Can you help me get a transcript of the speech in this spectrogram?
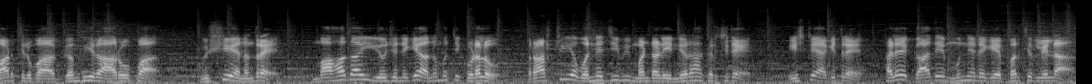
ಮಾಡ್ತಿರುವ ಗಂಭೀರ ಆರೋಪ. ವಿಷಯ ಏನಂದ್ರೆ ಮಹದಾಯಿ ಯೋಜನೆಗೆ ಅನುಮತಿ ಕೊಡಲು ರಾಷ್ಟ್ರೀಯ ವನ್ಯಜೀವಿ ಮಂಡಳಿ ನಿರಾಕರಿಸಿದೆ. ಇಷ್ಟೇ ಆಗಿದ್ರೆ ಹಳೆ ಗಾದೆ ಮುನ್ನೆಲೆಗೆ ಬರ್ತಿರಲಿಲ್ಲ.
